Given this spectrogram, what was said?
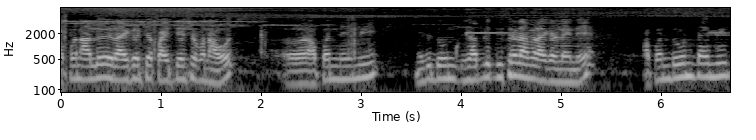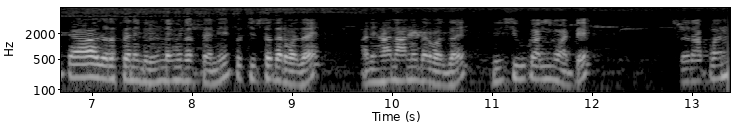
आपण आलो आहे रायगडच्या पायथ्याशी पण आहोत. आपण नेहमी म्हणजे दोन हे आपली तिसऱ्या टाइम रायगडला नाही आपण दोन टाइमी त्या रस्त्याने गेलो नवीन रस्त्याने. तो चित्त दरवाजा आहे. आणि हा नाणे दरवाजा आहे. ही शिवकालीन वाटे तर आपण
